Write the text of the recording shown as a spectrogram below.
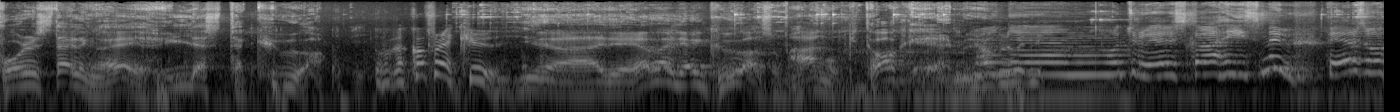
forestillinga er en hyllest til kua. Hva for ei ku? Ja, det er vel den kua som henger oppi taket her nå. Men nå- eh, nå tror jeg vi skal heise meg opp her, så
